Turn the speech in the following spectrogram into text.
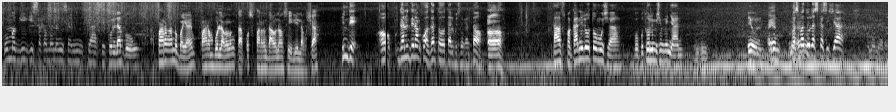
Kung magigisa ka man ng isang klase kung labong, Parang ano ba yan? Parang bulang lang tapos parang daon ng sili lang siya. hindi. Oh, ganun din ang kuha. Ganito, talbos na ganito. Oo. Tapos pagka niluto mo siya, puputulin mo siyang ganyan, Mm-mm. yun. Ayan, Mas ano. madulas kasi siya. Ano meron?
